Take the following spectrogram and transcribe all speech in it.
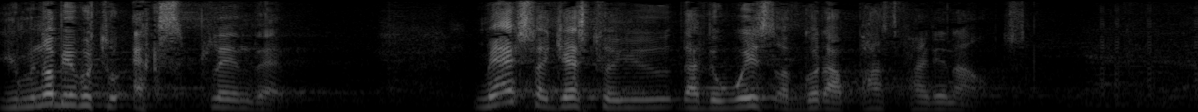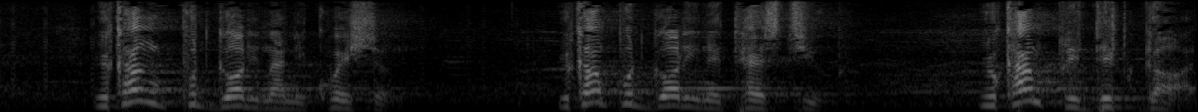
You may not be able to explain them. May I suggest to you that the ways of God are past finding out? You can't put God in an equation. You can't put God in a test tube. You can't predict God.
